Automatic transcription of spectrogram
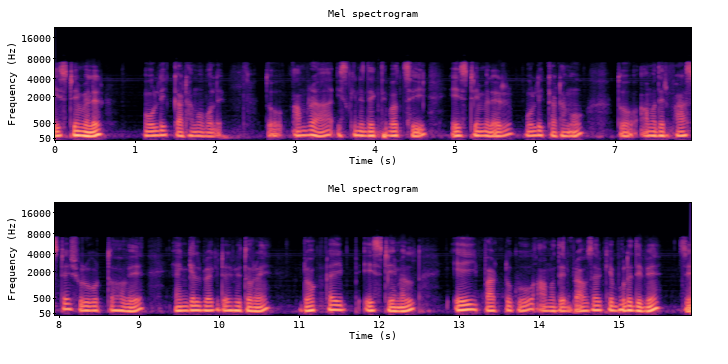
এইচটিএমএল এর মৌলিক কাঠামো বলে। তো আমরা স্ক্রিনে দেখতে পাচ্ছি এইচটিএমএল এর মৌলিক কাঠামো। তো আমাদের ফার্স্টে শুরু করতে হবে অ্যাঙ্গেল ব্র্যাকেটের ভিতরে ডক টাইপ এইচটিএমএল এই পার্টটুকু আমাদের ব্রাউজারকে বলে দিবে যে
